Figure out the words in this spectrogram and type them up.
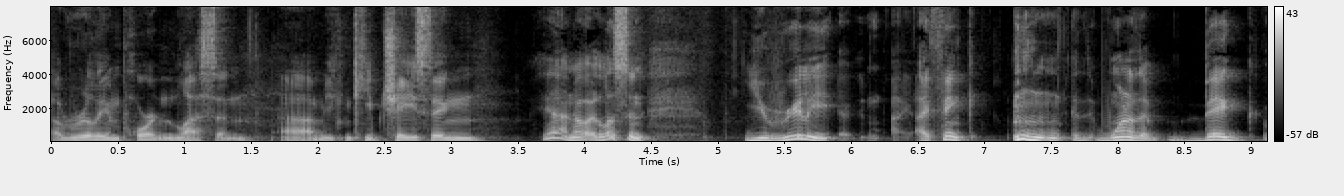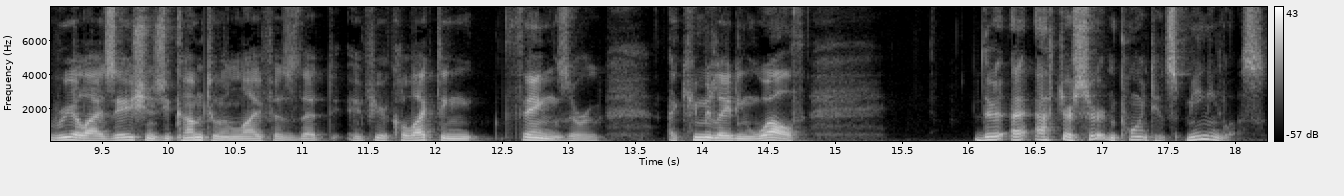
a really important lesson. Um, you can keep chasing. Yeah, no, listen, you really, I- think one of the big realizations you come to in life is that if you're collecting things or accumulating wealth, there, after a certain point, it's meaningless.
